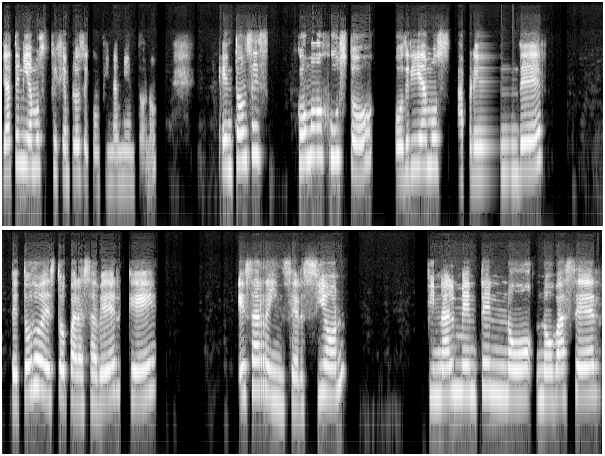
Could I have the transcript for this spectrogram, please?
ya teníamos ejemplos de confinamiento, ¿no? Entonces, ¿cómo justo podríamos aprender de todo esto para saber que esa reinserción finalmente no, no va a ser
